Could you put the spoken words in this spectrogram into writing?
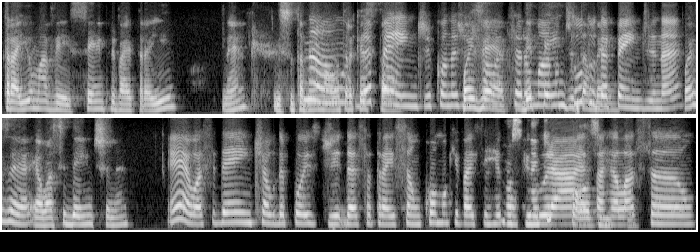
trair uma vez sempre vai trair? Né? Isso também não, é uma outra questão. Depende, quando a gente pois fala é, de ser humano, tudo também. depende, né? Pois é, é o acidente, né? É, o acidente, ou depois de, dessa traição, como que vai se reconfigurar essa relação.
